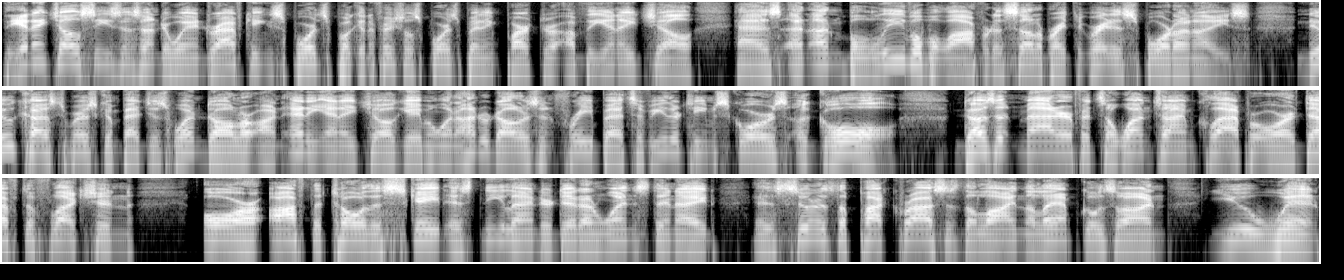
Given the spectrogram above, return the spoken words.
the NHL season is underway, and DraftKings Sportsbook, an official sports betting partner of the NHL, has an unbelievable offer to celebrate the greatest sport on ice. New customers can bet just $1 on any NHL game and win $100 in free bets if either team scores a goal. Doesn't matter if it's a one time clapper or a deft deflection or off the toe of the skate as Nylander did on Wednesday night. As soon as the puck crosses the line, the lamp goes on, you win.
